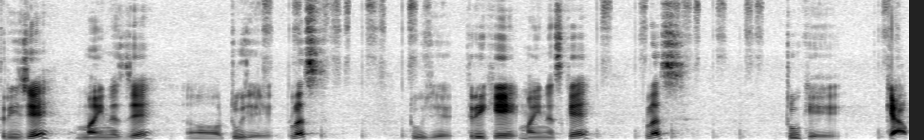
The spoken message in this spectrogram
three j minus j uh, 2j plus 2j 3k minus k plus 2k cap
